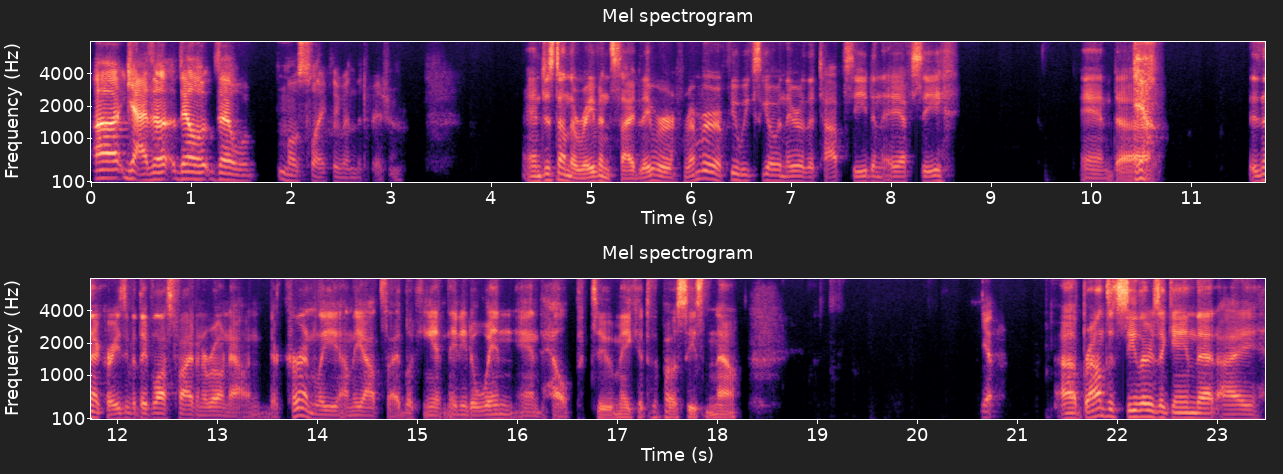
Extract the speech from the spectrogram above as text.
Uh, yeah, the, they'll they'll most likely win the division. And just on the Ravens side, they were remember a few weeks ago when they were the top seed in the AFC, and uh, Yeah. Isn't that crazy? But they've lost five in a row now, and they're currently on the outside looking at. They need to win and help to make it to the postseason now. Yep. Uh, Browns at Steelers, a game that I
